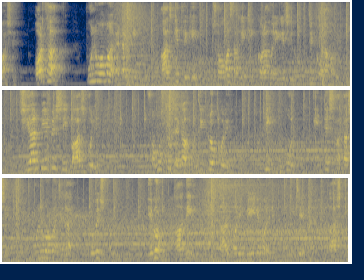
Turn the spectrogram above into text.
মাসে। অর্থাৎ পুলওয়ামা অ্যাটাকটি আজকে থেকে ছ মাস আগে ঠিক করা হয়ে গেছিল যে করা হবে। সিআরপিএফ এর সেই বাসগুলি সমস্ত জায়গা অতিক্রম করে ঠিক দুপুর তিনটে সাতাশে পুলওয়ামা জেলায় প্রবেশ করে এবং আদিল তারপরে বেরিয়ে পড়ে নিজের কাজটি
